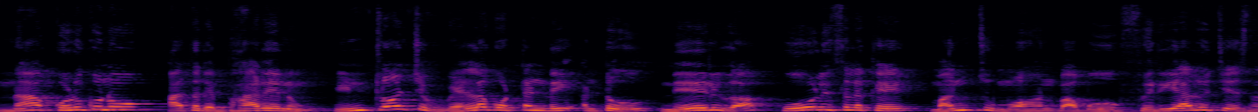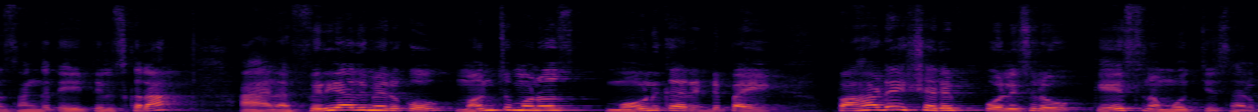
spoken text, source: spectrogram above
నా కొడుకును అతడి భార్యను ఇంట్లోంచి వెళ్ళగొట్టండి అంటూ నేరుగా పోలీసులకే మంచు మోహన్ బాబు ఫిర్యాదు చేసిన సంగతి తెలుసు కదా ఆయన ఫిర్యాదు మేరకు మంచు మనోజ్ మౌనికారెడ్డిపై పహడే షరీఫ్ పోలీసులు కేసు నమోదు చేశారు.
